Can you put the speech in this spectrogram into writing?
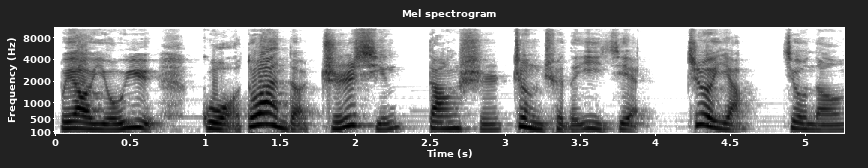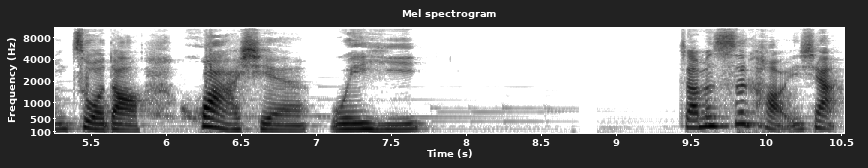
不要犹豫，果断地执行当时正确的意见，这样就能做到化险为夷。咱们思考一下，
